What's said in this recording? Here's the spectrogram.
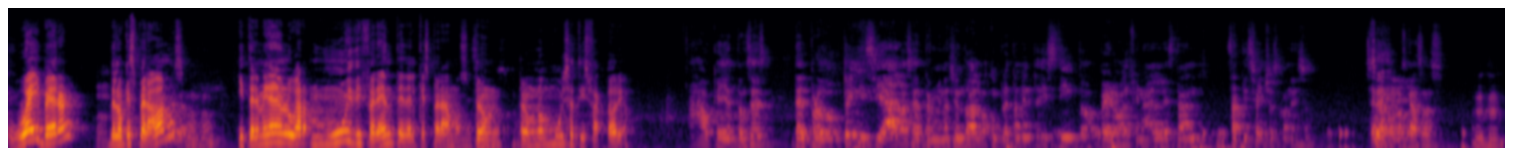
way better de lo que esperábamos. Y terminan en un lugar muy diferente del que esperábamos, pero, un- pero uno muy satisfactorio. Ah, ok, entonces del producto inicial, o sea, termina siendo algo completamente distinto, pero al final están satisfechos con eso. Sí, en algunos casos. Ujú.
